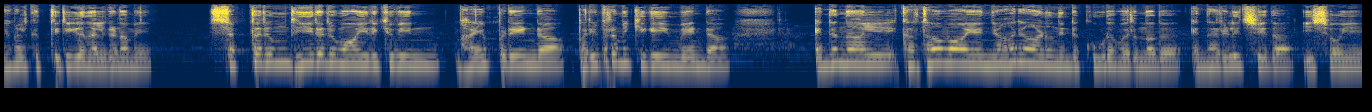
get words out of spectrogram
ഞങ്ങൾക്ക് തിരികെ നൽകണമേ. ശക്തരും ധീരരുമായിരിക്കുവിൻ. ഭയപ്പെടേണ്ട പരിഭ്രമിക്കുകയും വേണ്ട. എന്തെന്നാൽ കർത്താവായ ഞാനാണ് നിന്റെ കൂടെ വരുന്നത് എന്നരളി ചെയ്ത ഈശോയെ.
